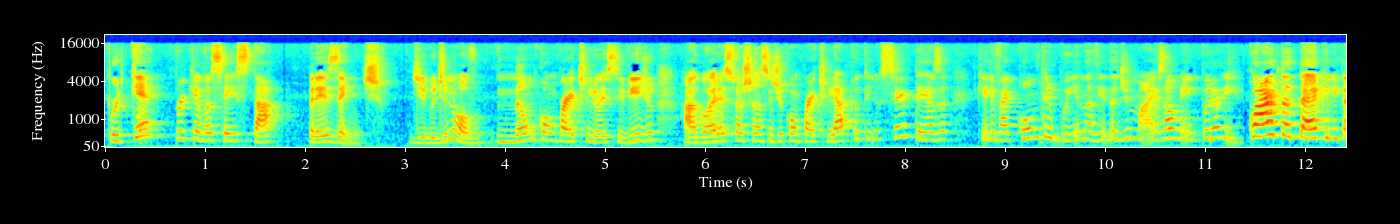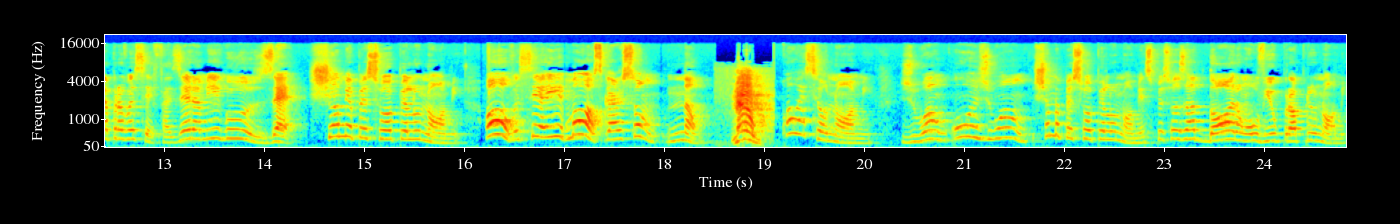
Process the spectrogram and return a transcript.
Por quê? Porque você está presente. Digo de novo, não compartilhou esse vídeo, agora é sua chance de compartilhar, porque eu tenho certeza que ele vai contribuir na vida de mais alguém por aí. Quarta técnica para você fazer amigos é: chame a pessoa pelo nome. Ou oh, você aí, moço, garçom? Não. Não. Qual é seu nome? João? Ô, oh, João, chama a pessoa pelo nome. As pessoas adoram ouvir o próprio nome.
